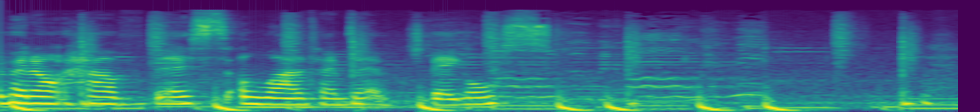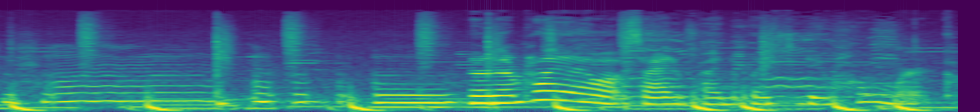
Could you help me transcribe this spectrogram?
If I don't have this, a lot of times I have bagels. and then I'm probably gonna go outside and find a place to do homework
